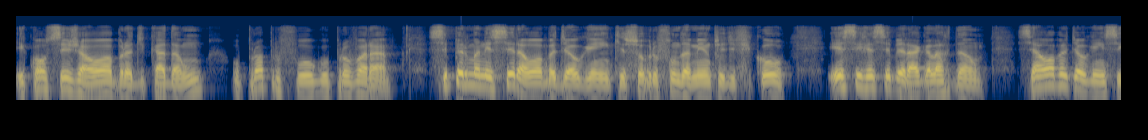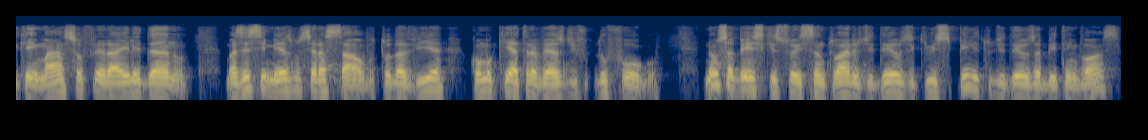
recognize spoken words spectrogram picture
E qual seja a obra de cada um, o próprio fogo provará. Se permanecer a obra de alguém que sobre o fundamento edificou, esse receberá galardão. Se a obra de alguém se queimar, sofrerá ele dano, mas esse mesmo será salvo, todavia, como que através de, do fogo. Não sabeis que sois santuários de Deus e que o Espírito de Deus habita em vós?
